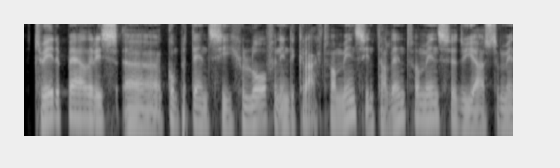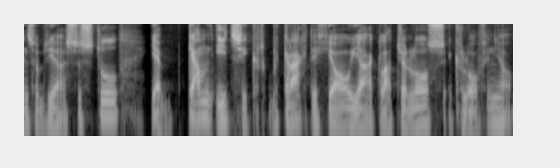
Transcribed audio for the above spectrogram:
De tweede pijler is eh, competentie, geloven in de kracht van mensen, in talent van mensen, de juiste mensen op de juiste stoel. Je kan iets, ik bekrachtig jou, ja, ik laat je los, ik geloof in jou.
